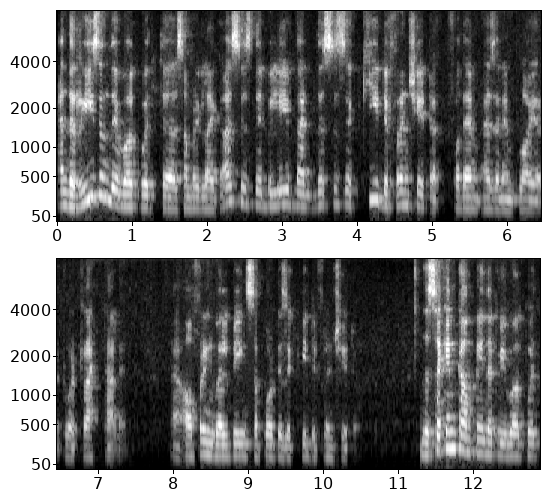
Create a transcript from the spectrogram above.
And the reason they work with uh, somebody like us is they believe that this is a key differentiator for them as an employer to attract talent. uh, offering well-being support is a key differentiator. The second company that we work with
